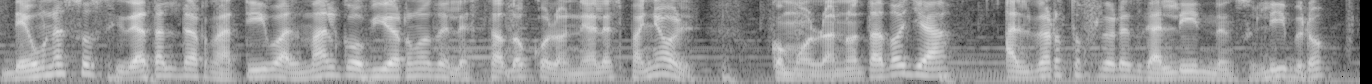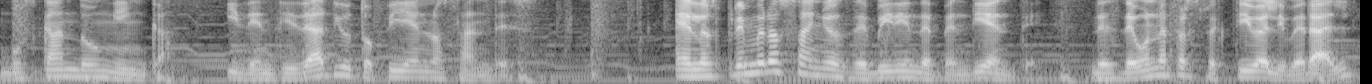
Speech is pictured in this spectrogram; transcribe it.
de una sociedad alternativa al mal gobierno del Estado colonial español, como lo ha notado ya Alberto Flores Galindo en su libro Buscando un Inca, Identidad y Utopía en los Andes. En los primeros años de vida independiente, desde una perspectiva liberal,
